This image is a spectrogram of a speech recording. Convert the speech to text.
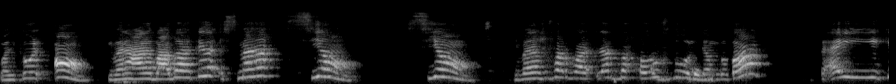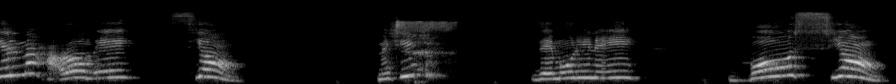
وبعد كده آه يبقى أنا على بعضها كده اسمها سيون سيون يبقى أنا أشوف أربع الأربع حروف دول جنب بعض. في أي كلمة هقراهم إيه؟ tion ماشي؟ زي ما أقول هنا إيه؟ potion.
